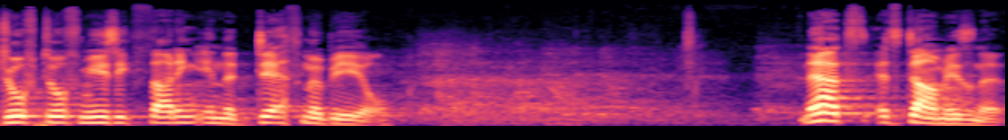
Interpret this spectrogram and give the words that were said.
doof doof music thudding in the Deathmobile. now it's, it's dumb, isn't it?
